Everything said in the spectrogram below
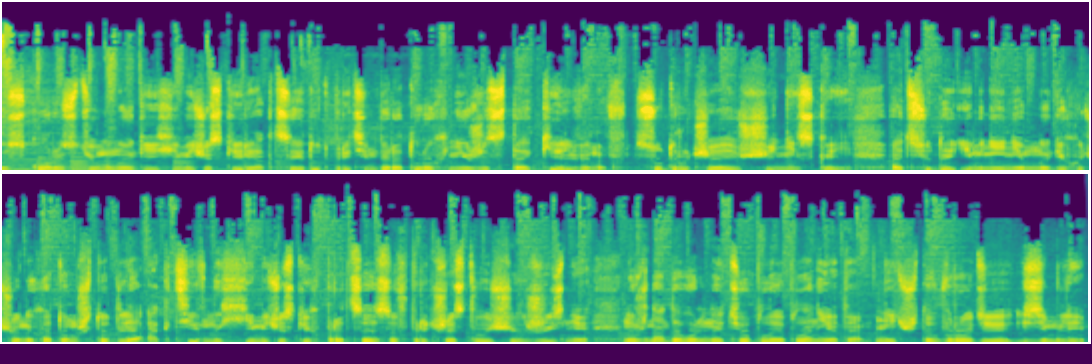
Какой скоростью многие химические реакции идут при температурах ниже 100 кельвинов, с удручающе низкой. Отсюда и мнение многих ученых о том, что для активных химических процессов, предшествующих жизни, нужна довольно теплая планета, нечто вроде Земли.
